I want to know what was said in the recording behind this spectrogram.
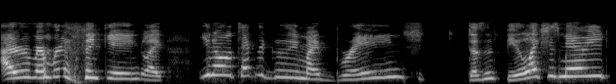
I remember thinking like, you know, technically my brain doesn't feel like she's married,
